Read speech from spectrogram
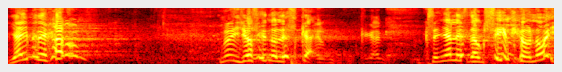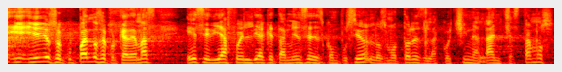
Y ahí me dejaron. ¿No? Y yo haciéndoles señales de auxilio, ¿no? Y, y, ellos ocupándose, porque además ese día fue el día que también se descompusieron los motores de la cochina lancha. Estamos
